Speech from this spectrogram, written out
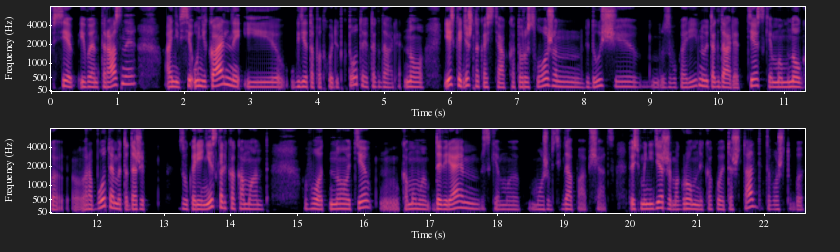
все ивенты разные, они все уникальны, и где-то подходит кто-то и так далее. Но есть, конечно, костяк, который сложен, ведущие, звукари, ну и так далее. Те, с кем мы много э, работаем, это даже звукарей несколько команд, вот, но те, кому мы доверяем, с кем мы можем всегда пообщаться. То есть мы не держим огромный какой-то штат для того, чтобы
